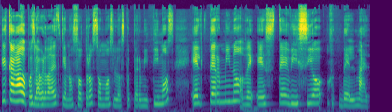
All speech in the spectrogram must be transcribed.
Qué cagado, pues la verdad es que nosotros somos los que permitimos el término de este vicio del mal.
